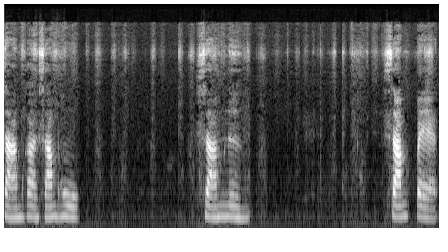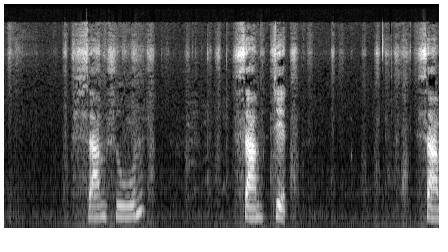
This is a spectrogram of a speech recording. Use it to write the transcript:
3 ค่ะ 3 6 สามหนึ่งสามแปดสามศูนย์สามเจ็ดสาม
